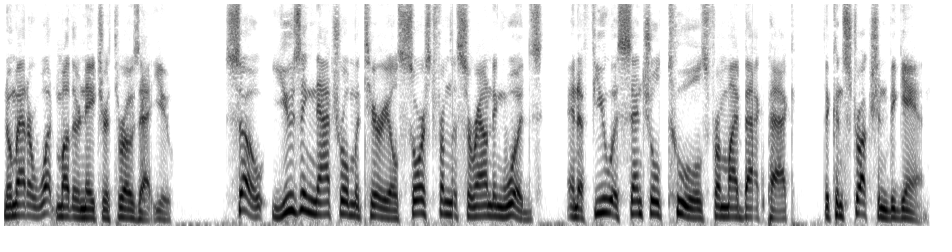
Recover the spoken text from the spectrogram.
no matter what Mother Nature throws at you. So, using natural materials sourced from the surrounding woods, and a few essential tools from my backpack, the construction began.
